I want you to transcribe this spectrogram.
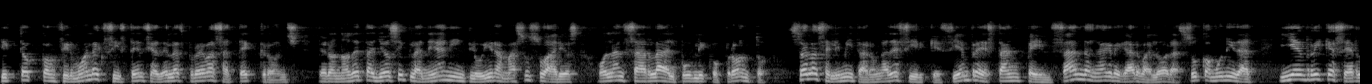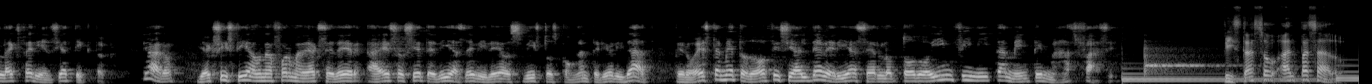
TikTok confirmó la existencia de las pruebas a TechCrunch, pero no detalló si planean incluir a más usuarios o lanzarla al público pronto. Solo se limitaron a decir que siempre están pensando en agregar valor a su comunidad y enriquecer la experiencia TikTok. Claro, ya existía una forma de acceder a esos 7 días de videos vistos con anterioridad, pero este método oficial debería hacerlo todo infinitamente más fácil. Vistazo al pasado.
